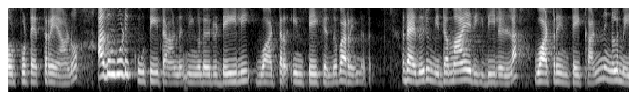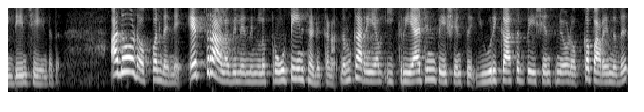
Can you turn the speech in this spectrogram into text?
ഔട്ട്പുട്ട് എത്രയാണോ അതും കൂടി കൂട്ടിയിട്ടാണ് നിങ്ങളുടെ ഒരു ഡെയിലി വാട്ടർ ഇൻടേക്ക് എന്ന് പറയുന്നത്. അതായത് ഒരു മിതമായ രീതിയിലുള്ള വാട്ടർ ഇൻടേക്കാണ് നിങ്ങൾ മെയിന്റെയിൻ ചെയ്യേണ്ടത്. അതോടൊപ്പം തന്നെ എത്ര അളവിൽ നിങ്ങൾ പ്രോട്ടീൻസ് എടുക്കണം. നമുക്കറിയാം ഈ ക്രിയാറ്റിൻ പേഷ്യൻസ് യൂറിക് ആസിഡ് പേഷ്യൻസിനോടൊക്കെ പറയുന്നത്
